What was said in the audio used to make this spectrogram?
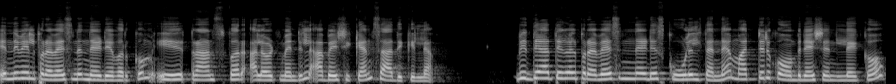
എന്നിവയിൽ പ്രവേശനം നേടിയവർക്കും ഈ ട്രാൻസ്ഫർ അലോട്ട്മെന്റിൽ അപേക്ഷിക്കാൻ സാധിക്കില്ല. വിദ്യാർത്ഥികൾ പ്രവേശനം നേടിയ സ്കൂളിൽ തന്നെ മറ്റൊരു കോമ്പിനേഷനിലേക്കോ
